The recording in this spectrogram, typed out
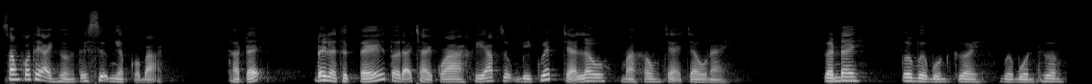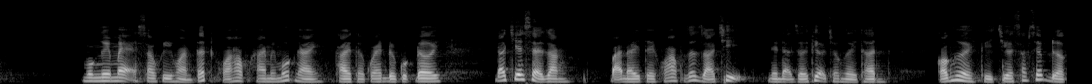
song có thể ảnh hưởng tới sự nghiệp của bạn. Thật đấy, đây là thực tế tôi đã trải qua khi áp dụng bí quyết trẻ lâu mà không trẻ trâu này. Gần đây, tôi vừa buồn cười vừa buồn thương. Một người mẹ sau khi hoàn tất khóa học 21 ngày thay thói quen được cuộc đời đã chia sẻ rằng bạn ấy thấy khóa học rất giá trị nên đã giới thiệu cho người thân. Có người thì chưa sắp xếp được,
